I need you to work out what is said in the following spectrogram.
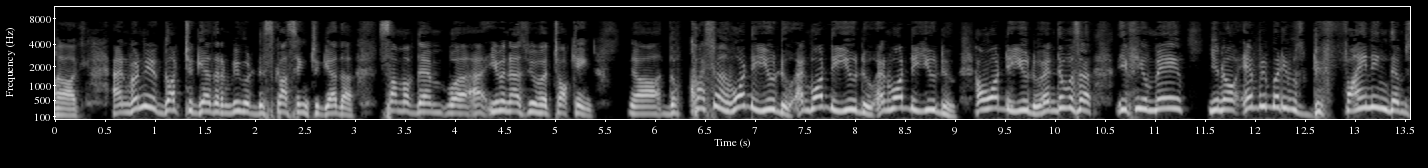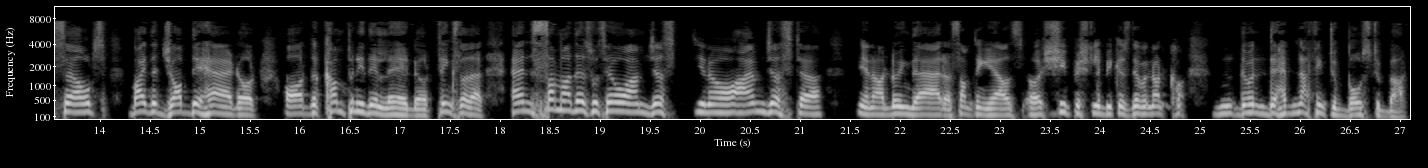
Uh, and when we got together and we were discussing together, some of them were, uh, even as we were talking, uh, the question was, what do you do? And what do you do? And what do you do? And what do you do? And there was a, if you may, you know, everybody was defining themselves by the job they had or, or the company they led or things like that. And some others would say, oh, I'm just, you know, I'm just, uh, you know, doing that or something else, or sheepishly because they were not, they, were, they had nothing to boast about.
